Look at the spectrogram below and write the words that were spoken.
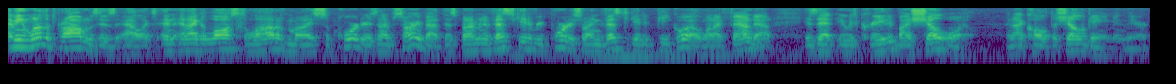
I mean, one of the problems is, Alex, and, and I lost a lot of my supporters, and I'm sorry about this, but I'm an investigative reporter, so I investigated peak oil. What I found out is that it was created by Shell Oil, and I call it the Shell game in there,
